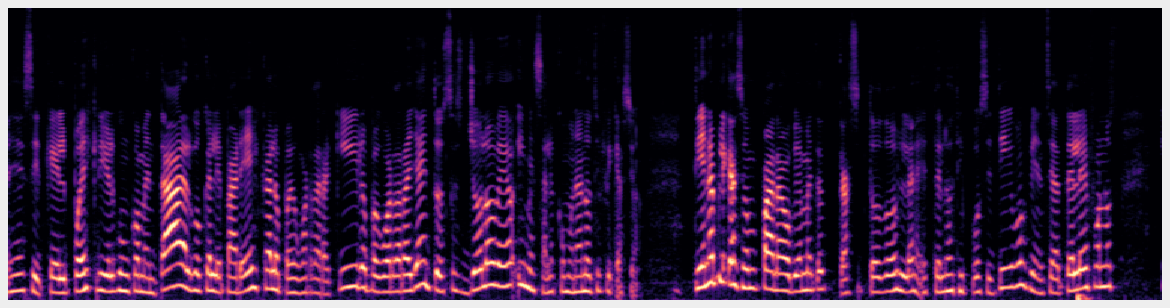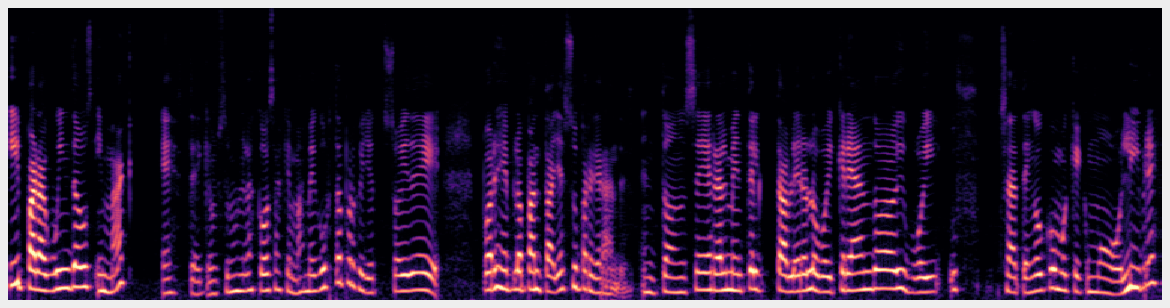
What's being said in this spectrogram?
es decir, que él puede escribir algún comentario, algo que le parezca, lo puede guardar aquí, lo puede guardar allá, entonces yo lo veo y me sale como una notificación. Tiene aplicación para obviamente casi todos este, los dispositivos, bien sea teléfonos y para Windows y Mac este, que son una de las cosas que más me gusta porque yo soy de, por ejemplo, pantallas súper grandes. Entonces realmente el tablero lo voy creando y voy, o sea, tengo como que como libre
